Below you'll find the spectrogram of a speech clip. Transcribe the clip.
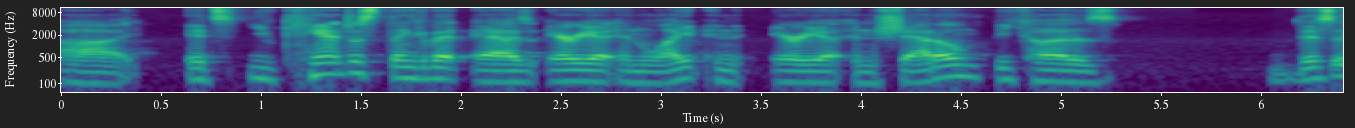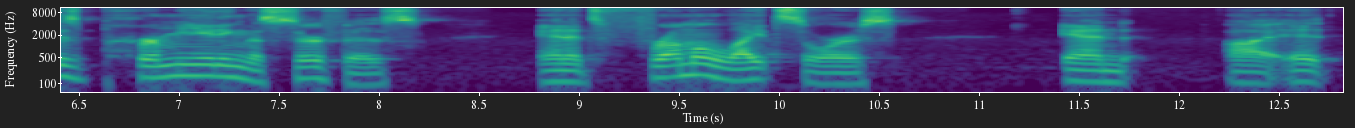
uh, it's you can't just think of it as area in light and area in shadow because this is permeating the surface and it's from a light source and uh, it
